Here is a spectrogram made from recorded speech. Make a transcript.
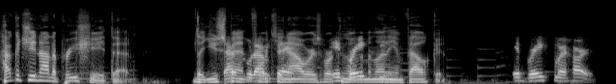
How could she not appreciate that? That you spent 14 hours working on the breaks me. Millennium Falcon. It breaks my heart.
